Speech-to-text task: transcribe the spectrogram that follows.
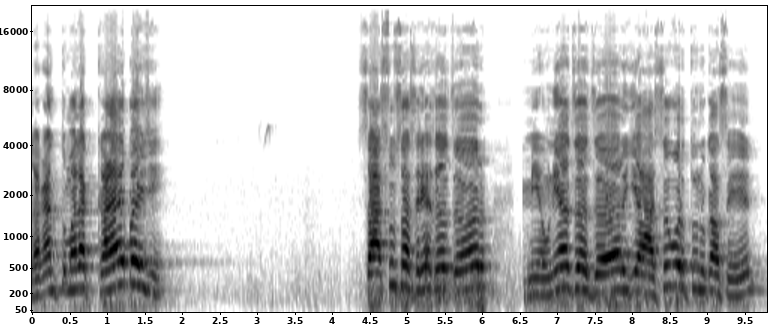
कारण तुम्हाला कळाय पाहिजे. सासू सासऱ्याचं जर मेवण्याचं जर हे असं वर्तणूक असेल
